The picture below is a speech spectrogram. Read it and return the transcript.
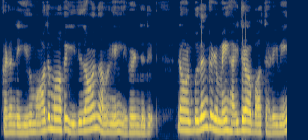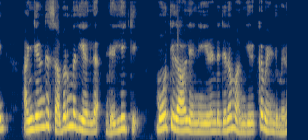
கடந்த இரு மாதமாக இதுதான் அவனில் நிகழ்ந்தது. நான் புதன்கிழமை ஹைதராபாத் அடைவேன். அங்கிருந்து சபர்மதி அல்ல டெல்லிக்கு. மோத்திலால் என்னை இரண்டு தினம் அங்கிருக்க வேண்டும் என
